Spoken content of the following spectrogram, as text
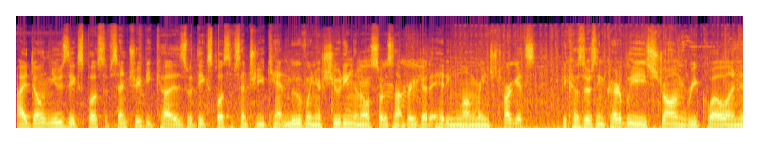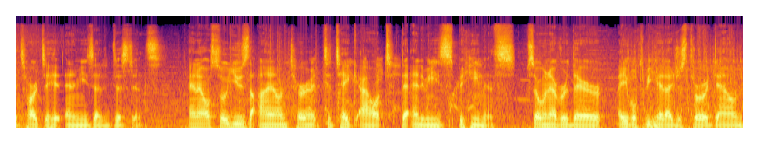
I don't use the explosive sentry because with the explosive sentry you can't move when you're shooting and also it's not very good at hitting long range targets because there's incredibly strong recoil and it's hard to hit enemies at a distance. And I also use the ion turret to take out the enemy's behemoths. So whenever they're able to be hit, I just throw it down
